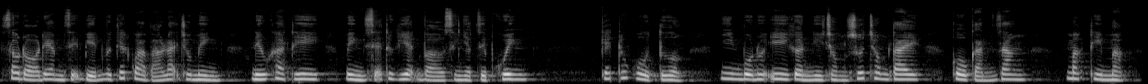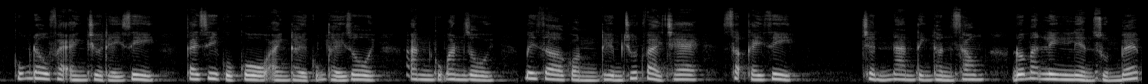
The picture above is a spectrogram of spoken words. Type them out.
sau đó đem diễn biến và kết quả báo lại cho mình. Nếu khả thi, mình sẽ thực hiện vào sinh nhật Diệp Khuynh. Kết thúc hồi tưởng, nhìn bộ nội y gần như trong suốt trong tay, cô cắn răng, mặc thì mặc, cũng đâu phải anh chưa thấy gì, cái gì của cô anh thấy cũng thấy rồi, ăn cũng ăn rồi, bây giờ còn thêm chút vải tre, sợ cái gì. Trấn nan tinh thần xong, Đỗ Mạn Linh liền xuống bếp.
